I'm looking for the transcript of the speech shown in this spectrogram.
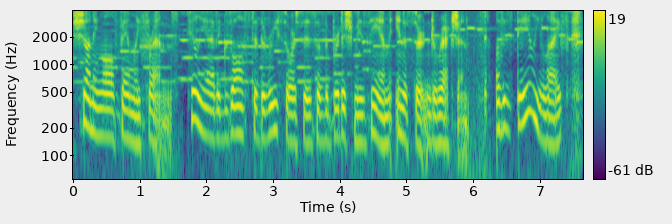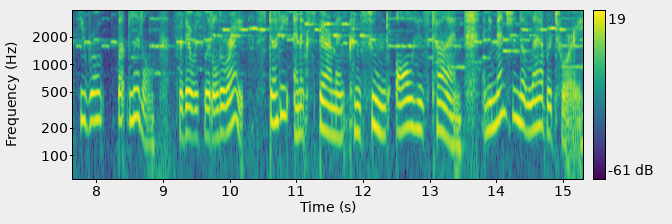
shunning all family friends, till he had exhausted the resources of the British Museum in a certain direction. Of his daily life, he wrote but little, for there was little to write. Study and experiment consumed all his time, and he mentioned a laboratory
